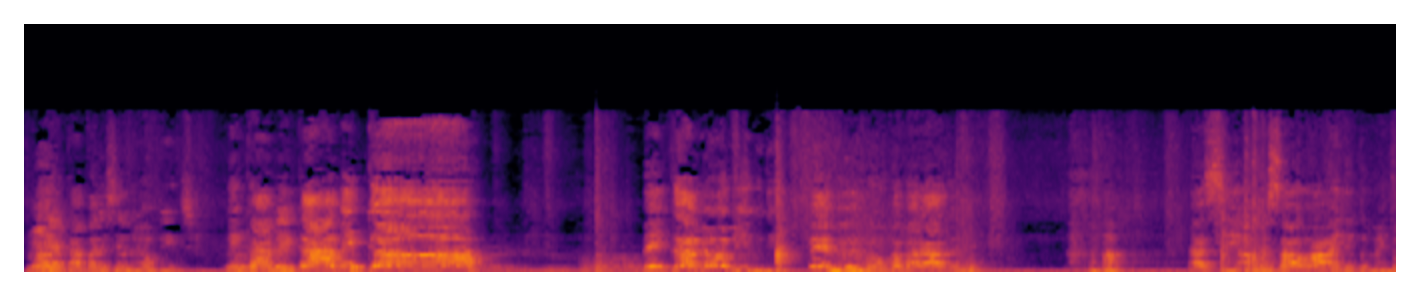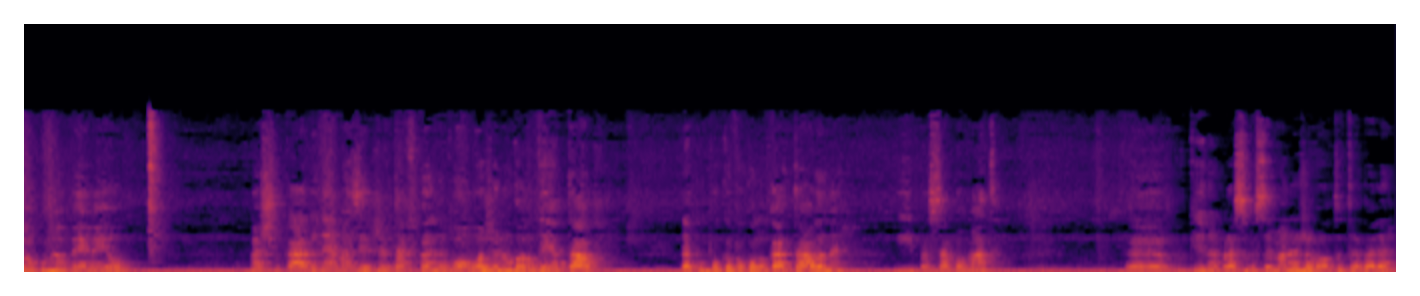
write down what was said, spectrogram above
Vem cá aparecer no meu vídeo. Vem cá, vem cá, vem cá. Vem cá, meu amigo de fé, meu irmão camarada. Assim, ó, pessoal. Ai, eu também tô com meu pé meio machucado, né? Mas ele já tá ficando bom. Hoje eu não coloquei a tala. Daqui um pouco eu vou colocar a tala, né? E passar a pomada. É, porque na próxima semana eu já volto a trabalhar.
